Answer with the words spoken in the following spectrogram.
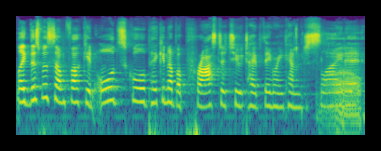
Like this was some fucking old school picking up a prostitute type thing where you kind of just slide it.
